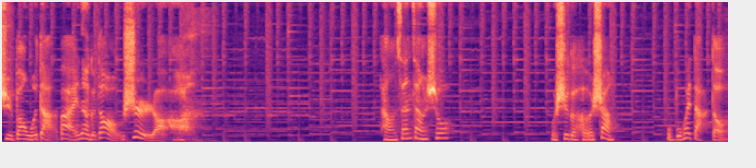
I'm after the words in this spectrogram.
去帮我打败那个道士啊。”唐三藏说：“我是个和尚，我不会打斗。”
